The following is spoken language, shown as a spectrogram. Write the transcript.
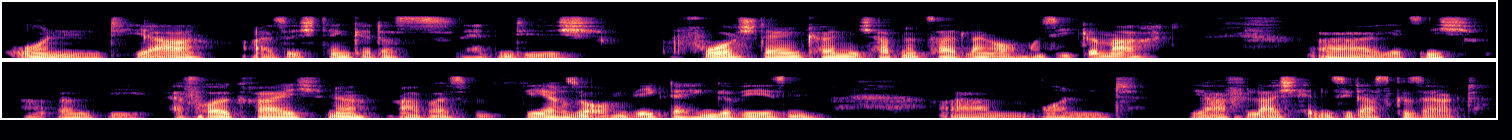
und ja, also ich denke, das hätten die sich vorstellen können. Ich habe eine Zeit lang auch Musik gemacht. Äh, jetzt nicht irgendwie erfolgreich, ne? aber es wäre so auf dem Weg dahin gewesen. Ähm, und ja, vielleicht hätten sie das gesagt.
